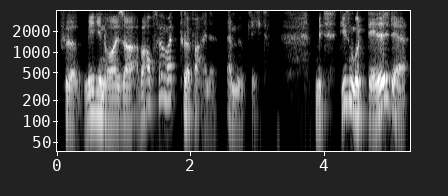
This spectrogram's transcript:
für Medienhäuser, aber auch für Amateurvereine ermöglicht. Mit diesem Modell der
